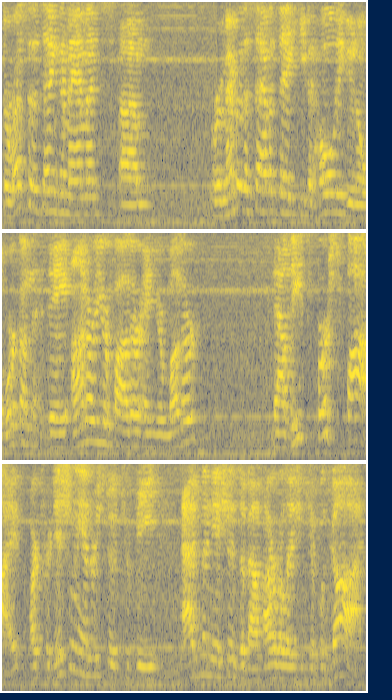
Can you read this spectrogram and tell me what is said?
The rest of the Ten Commandments um, remember the Sabbath day, keep it holy, do no work on the day, honor your father and your mother. Now, these first five are traditionally understood to be admonitions about our relationship with God.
